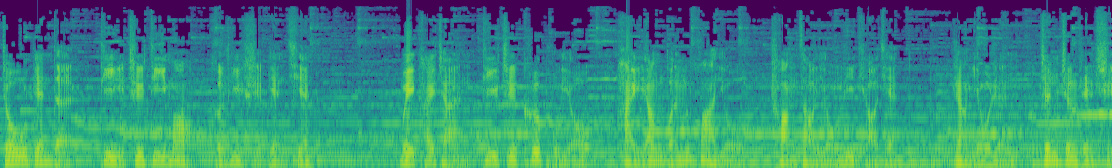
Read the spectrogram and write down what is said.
周边的地质地貌和历史变迁。为开展地质科普游、海洋文化游创造有利条件，让游人真正认识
